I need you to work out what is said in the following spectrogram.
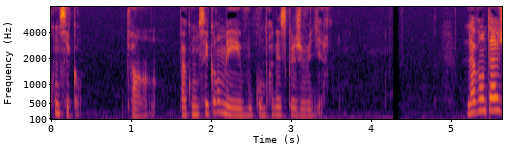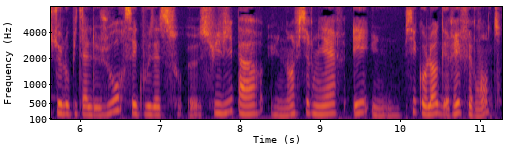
conséquent. Enfin, pas conséquent, mais vous comprenez ce que je veux dire. L'avantage de l'hôpital de jour, c'est que vous êtes euh, suivi par une infirmière et une psychologue référente,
